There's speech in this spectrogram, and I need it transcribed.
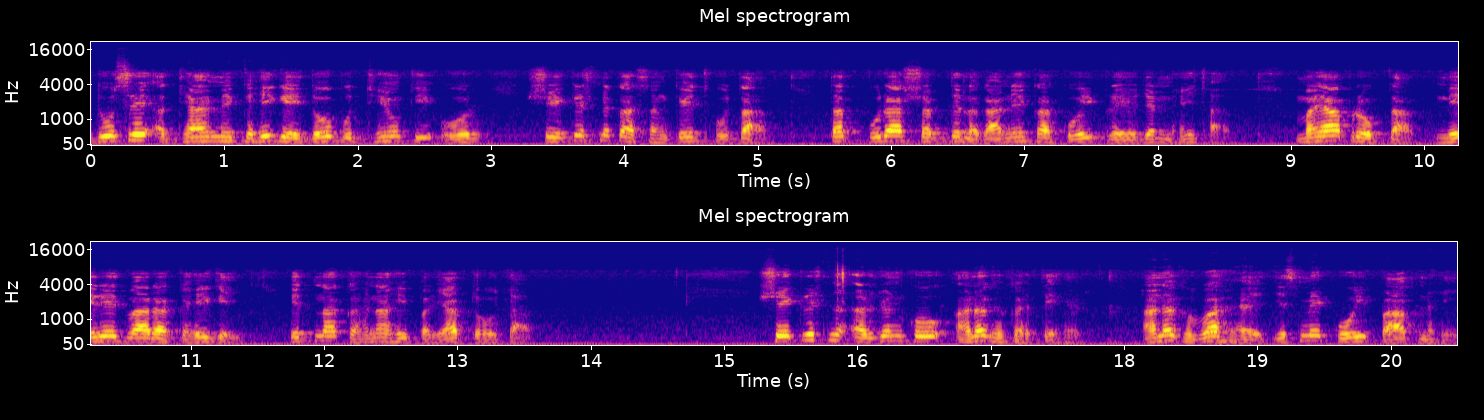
दूसरे अध्याय में कही गई दो बुद्धियों की ओर श्री कृष्ण का संकेत होता तब पूरा शब्द लगाने का कोई प्रयोजन नहीं था। मया प्रोक्ता मेरे द्वारा कही गई इतना कहना ही पर्याप्त होता। श्री कृष्ण अर्जुन को अनघ कहते हैं। अनघ वह है जिसमें कोई पाप नहीं।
